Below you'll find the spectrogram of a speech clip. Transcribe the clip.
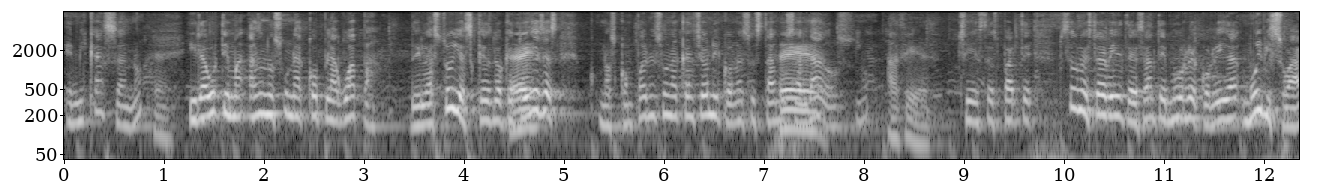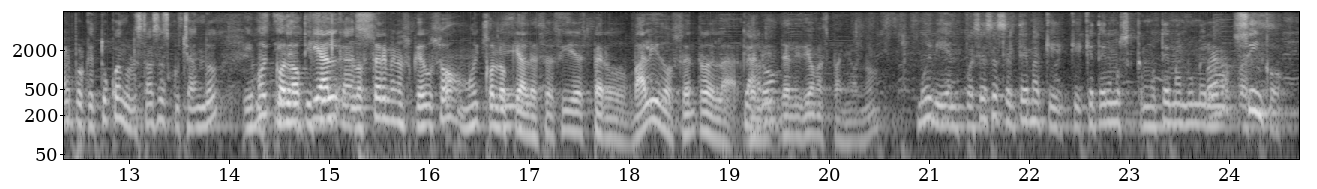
en, mi casa, ¿no? Y la última, haznos una copla guapa de las tuyas, que es lo que tú dices. Nos compones una canción y con eso estamos saldados, ¿no? Así es. Sí, esta es parte. Pues es una historia bien interesante, muy recorrida, muy visual, porque tú cuando lo estás escuchando. Y muy coloquial, los términos que usó, muy coloquiales, así es, pero válidos dentro de la, del, idioma español, ¿no? Muy bien, pues ese es el tema que, que, tenemos como tema número 5. Pues,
